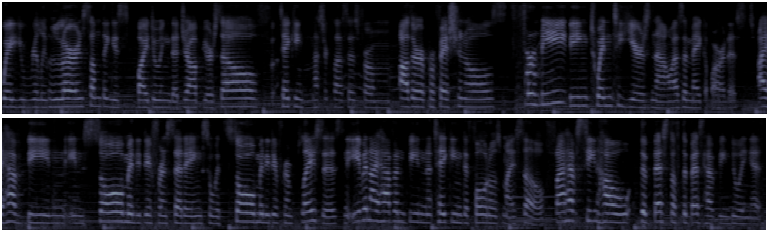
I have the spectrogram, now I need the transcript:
where you really learn something is by doing the job yourself, taking master classes from other professionals. For me, being 20 years now as a makeup artist. I have been in so many different settings with so many different places. Even I haven't been taking the photos myself. I have seen how the best of the best have been doing it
